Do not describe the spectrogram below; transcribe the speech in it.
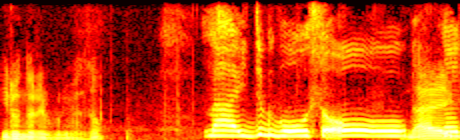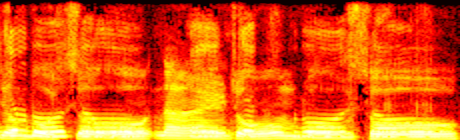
이런 노래를 부르면서. 날좀 보소. 날 좀 보소, 날 좀 보소.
